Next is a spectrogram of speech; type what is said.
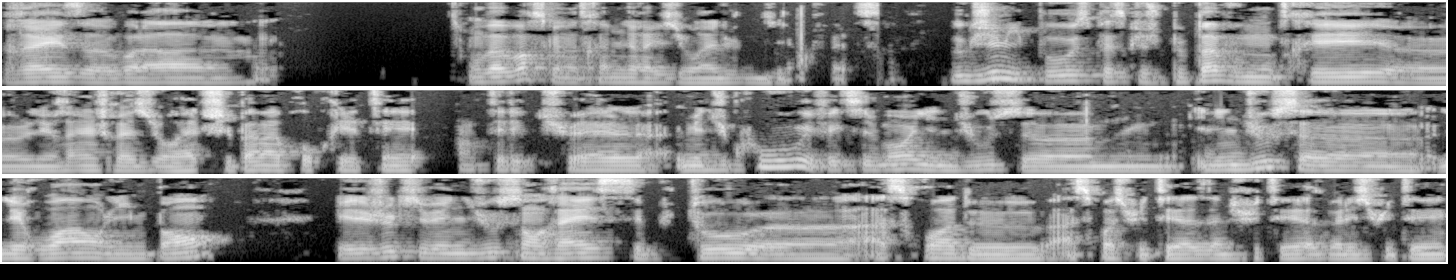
raise, euh, voilà, on va voir ce que notre ami Razorhead nous dit en fait. Donc j'ai mis pause parce que je peux pas vous montrer euh, les ranges Razorhead, je sais pas ma propriété intellectuelle, mais du coup effectivement il induce, euh, il induce euh, les rois en limpant et les jeux qui va induce en raise c'est plutôt euh, as roi de as roi suité, as dame suité, as valet suité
